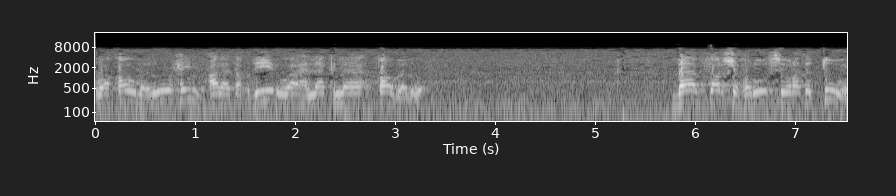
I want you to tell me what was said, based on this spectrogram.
وقوم نوح على تقدير وأهلكنا قوم نوح. باب فرش حروف سورة الطور.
